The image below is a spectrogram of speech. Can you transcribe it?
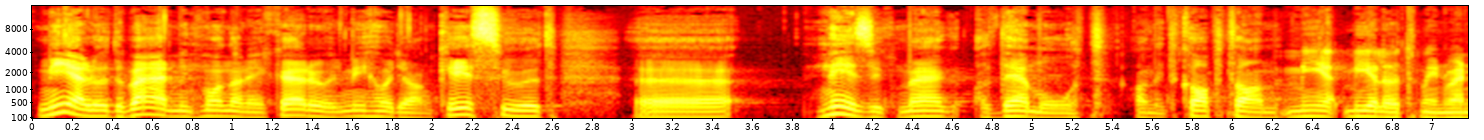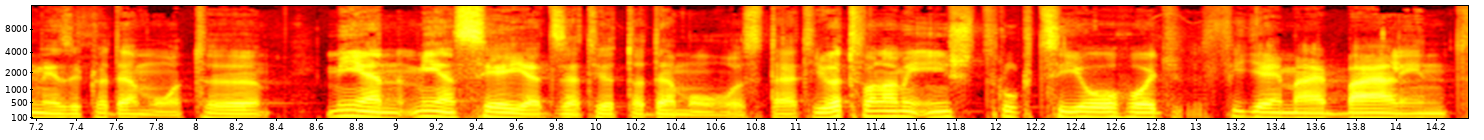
mielőtt bármit mondanék erről, hogy mi hogyan készült, nézzük meg a demót, amit kaptam. Mi, mielőtt még megnézzük a demót, milyen, milyen széljegyzet jött a demóhoz? Tehát jött valami instrukció, hogy figyelj már Bálint,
